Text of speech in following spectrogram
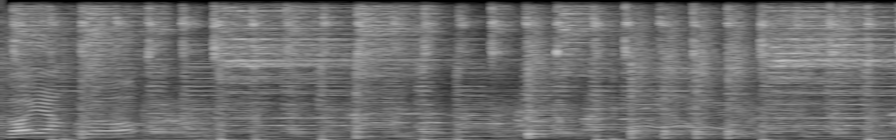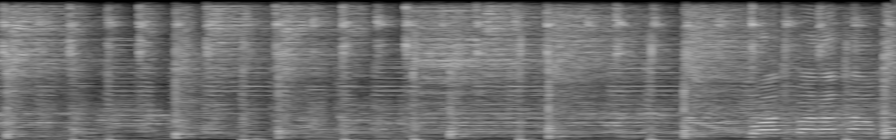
Goyang bro. Buat para tamu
